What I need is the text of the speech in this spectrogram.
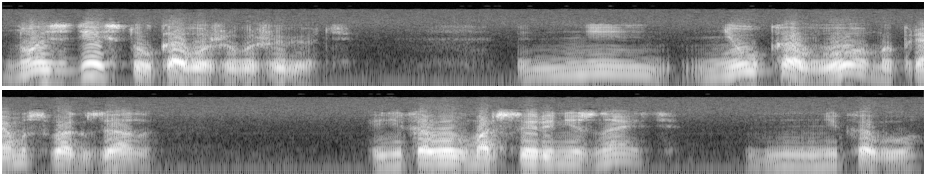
Но здесь-то у кого же вы живете?» «Ни, ни у кого, мы прямо с вокзала. И никого в Марселе не знаете?» «Никого.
